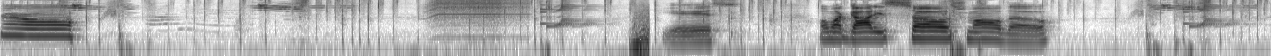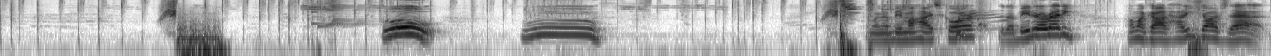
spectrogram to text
No! Yes. Oh my god, he's so small though. Ooh! Ooh! Am I gonna beat my high score? Did I beat it already? Oh my god, how do you dodge that?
